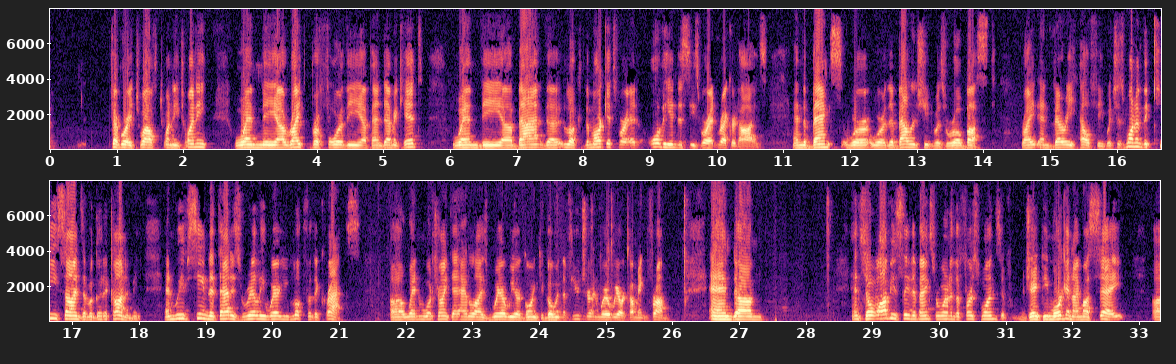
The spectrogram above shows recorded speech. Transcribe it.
February 12th, 2020, when the uh, right before the uh, pandemic hit, when the, uh, ba- the look, the markets were at all the indices were at record highs, and the banks were were the balance sheet was robust, right, and very healthy, which is one of the key signs of a good economy. And we've seen that that is really where you look for the cracks uh, when we're trying to analyze where we are going to go in the future and where we are coming from. And um, and so obviously the banks were one of the first ones. J.P. Morgan, I must say,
